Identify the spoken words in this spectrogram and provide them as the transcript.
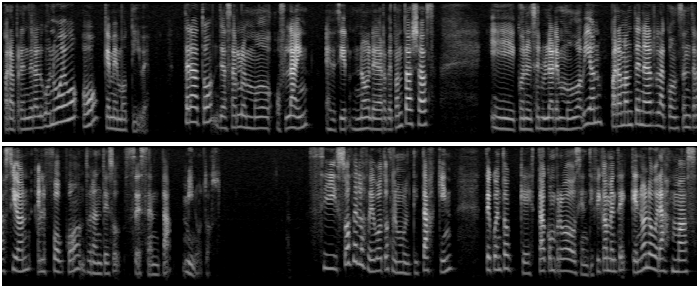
para aprender algo nuevo o que me motive. Trato de hacerlo en modo offline, es decir, no leer de pantallas, y con el celular en modo avión para mantener la concentración, el foco durante esos 60 minutos. Si sos de los devotos del multitasking, te cuento que está comprobado científicamente que no lográs más,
